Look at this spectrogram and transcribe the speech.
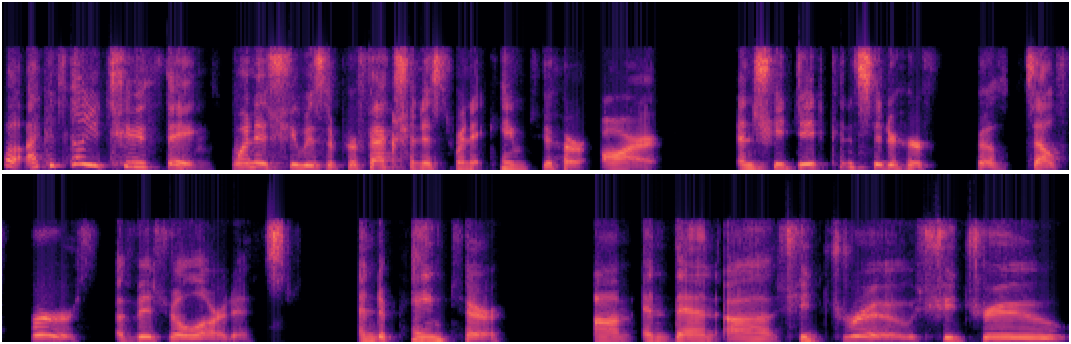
well, I could tell you two things. One is she was a perfectionist when it came to her art, and she did consider herself first a visual artist and a painter. Um, and then uh, she drew. She drew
